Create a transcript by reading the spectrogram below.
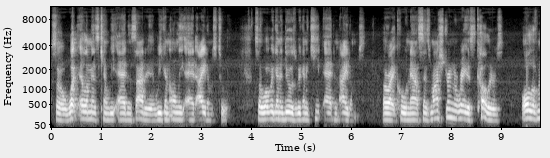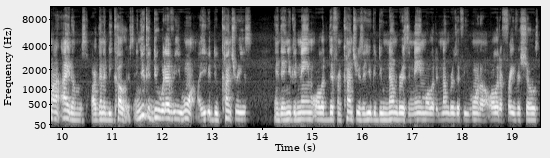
So what elements can we add inside of it? We can only add items to it. So what we're going to do is we're going to keep adding items. All right, cool. Now, since my string array is colors, all of my items are going to be colors. And you could do whatever you want. Like you could do countries, and then you could name all of the different countries, or you could do numbers and name all of the numbers if you want, or all of the favorite shows.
